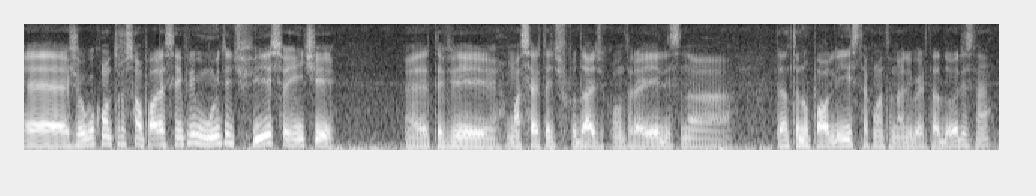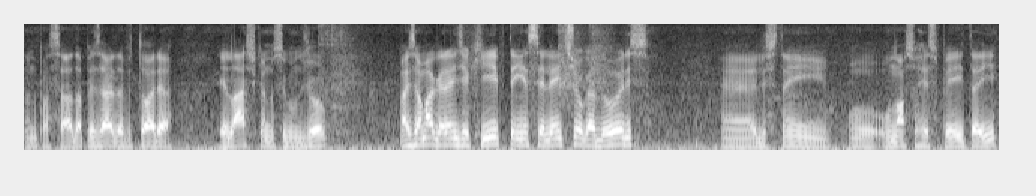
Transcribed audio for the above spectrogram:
é, jogo contra o São Paulo é sempre muito difícil. A gente é, teve uma certa dificuldade contra eles na, tanto no Paulista quanto na Libertadores, né, no ano passado, apesar da vitória elástica no segundo jogo. Mas é uma grande equipe, tem excelentes jogadores, é, eles têm o, o, nosso respeito aí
